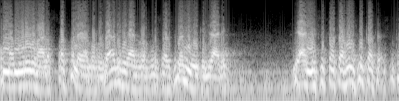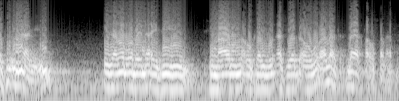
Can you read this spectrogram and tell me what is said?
أما مروره على الصف فلا يضر ذلك لأن الرسول صلى الله عليه وسلم ينكر ذلك. لأن سترته سترة إمامهم إذا مر بين أيديهم حمار أو كلب أسود أو مرأة لا, لا يقطع صلاته.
